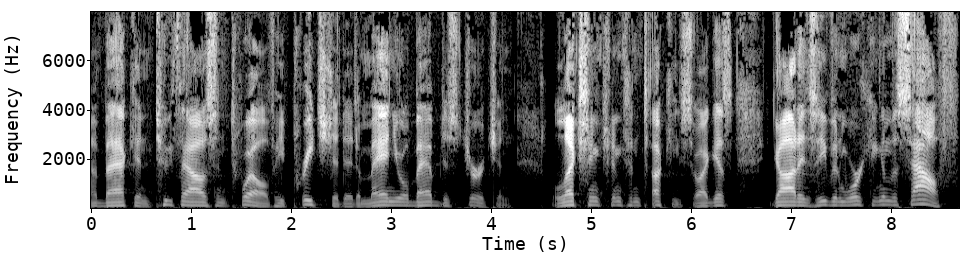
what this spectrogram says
uh, back in 2012. He preached it at Emmanuel Baptist Church in Lexington, Kentucky. So I guess God is even working in the South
